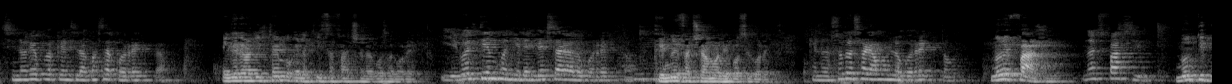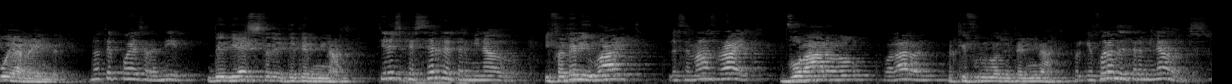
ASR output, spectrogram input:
sino que porque es la cosa correcta. Ed è arrivato il tempo che la Chiesa faccia la cosa corretta, Y llegó el tiempo en que la iglesia haga lo correcto, che noi facciamo le cose corrette. que nosotros hagamos lo correcto. Non è facile, No es fácil, non ti puoi arrendere, no te puedes rendir, devi essere determinato. tienes que ser determinado. I fratelli Wright Los hermanos Wright volarono volaron perché furono determinati. porque fueron determinados.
